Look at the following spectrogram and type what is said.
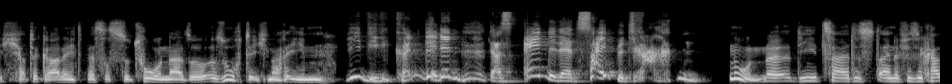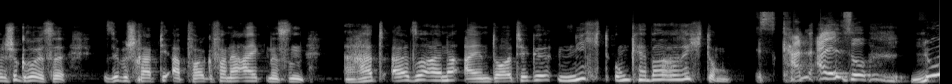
Ich hatte gerade nichts Besseres zu tun, also suchte ich nach Ihnen. Wie, wie, wie können wir denn das Ende der Zeit betrachten? Nun, äh, die Zeit ist eine physikalische Größe. Sie beschreibt die Abfolge von Ereignissen, hat also eine eindeutige, nicht umkehrbare Richtung. Es kann also nur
